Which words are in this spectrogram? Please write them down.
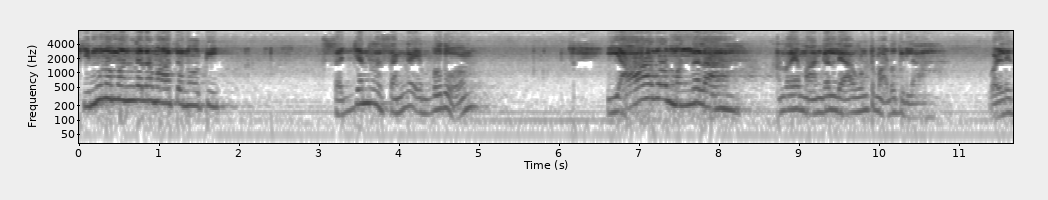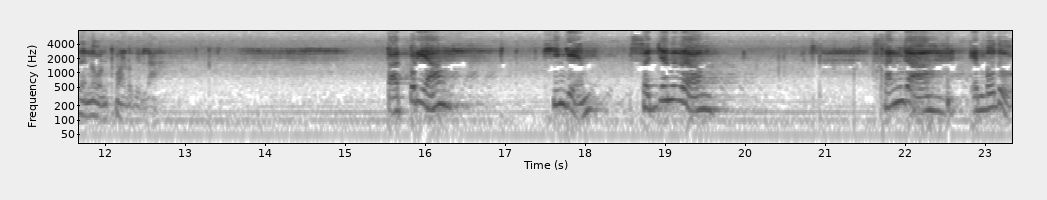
ಕಿಮುನ ಮಂಗಲ ಮಾತನೋತಿ. ಸಜ್ಜನರ ಸಂಘ ಎಂಬುದು ಯಾವ ಮಂಗಲ ಅಂದರೆ ಮಾಂಗಲ್ಯ ಉಂಟು ಮಾಡುವುದಿಲ್ಲ, ಒಳ್ಳೆಯದನ್ನು ಉಂಟು ಮಾಡುವುದಿಲ್ಲ. ತಾತ್ಪರ್ಯ ಹೀಗೆ, ಸಜ್ಜನರ ಸಂಘ ಎಂಬುದು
